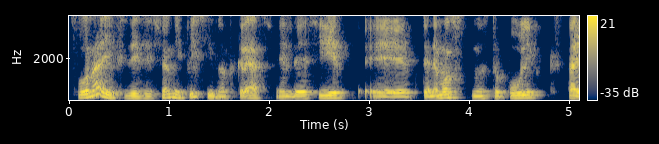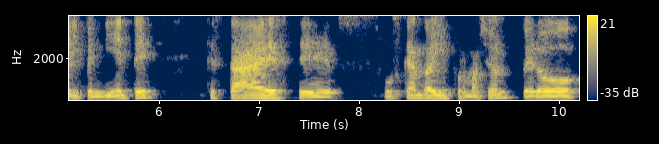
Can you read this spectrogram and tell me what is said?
fue una decisión difícil, no te creas, el decir, tenemos nuestro público que está ahí pendiente, que está este, pues, buscando ahí información, pero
